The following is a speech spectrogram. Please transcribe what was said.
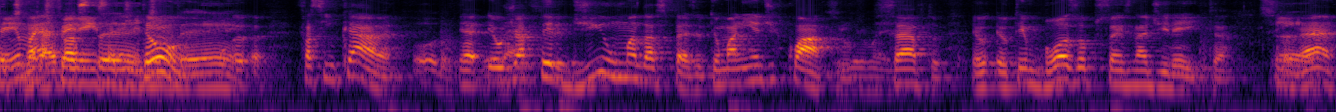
tem uma cai diferença de- bastante, Então, tem. eu- eu- fala assim, cara, é, eu já perdi uma das peças. Eu tenho uma linha de 4, Segura mais. certo? Eu, eu tenho boas opções na direita. Sim. Né?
